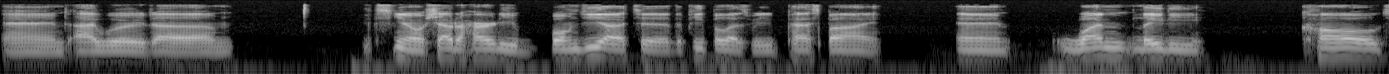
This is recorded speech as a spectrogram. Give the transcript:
and I would, um, you know, shout a hearty "Bon dia" to the people as we passed by, and one lady called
